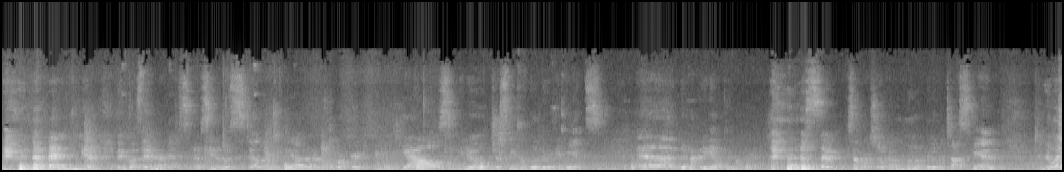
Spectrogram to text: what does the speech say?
and you know, because they're nervous. And I've seen them with stellar together, corporate gals, you know, just because they're idiots and they're not going to yell at their mother. So sometimes you have a little bit of a tough skin to realize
